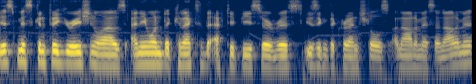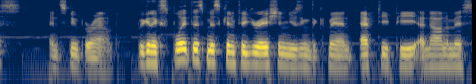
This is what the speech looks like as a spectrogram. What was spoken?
This misconfiguration allows anyone to connect to the FTP service using the credentials anonymous anonymous and snoop around. We can exploit this misconfiguration using the command ftp anonymous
